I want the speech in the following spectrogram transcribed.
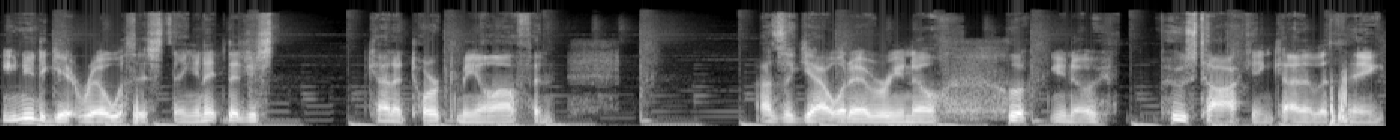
you need to get real with this thing. And it that just kind of torqued me off and I was like, yeah, whatever, you know. Look, you know, who's talking kind of a thing.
